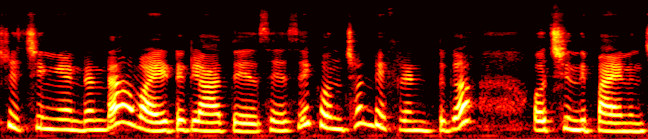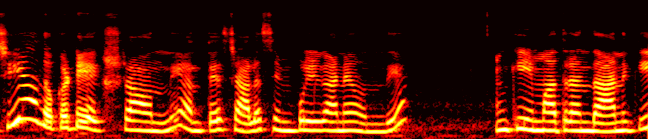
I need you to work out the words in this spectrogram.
స్టిచ్చింగ్ ఏంటంటే వైట్ క్లాత్ వేసేసి కొంచెం డిఫరెంట్గా వచ్చింది పైనుంచి. అదొకటి ఎక్స్ట్రా ఉంది. అంతే చాలా సింపుల్గానే ఉంది. ఇంక ఈ మాత్రం దానికి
